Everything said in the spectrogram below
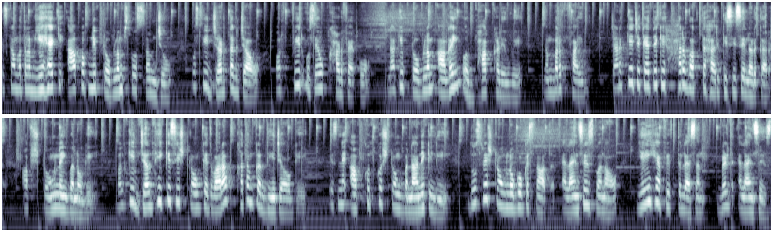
इसका मतलब यह है कि आप अपनी प्रॉब्लम्स को समझो, उसकी जड़ तक जाओ और फिर उसे उखाड़ फेंको, ना कि प्रॉब्लम आ गई और भाग खड़े हुए। नंबर फाइव चाणक्य जी कहते कि हर वक्त हर किसी से लड़कर आप स्ट्रॉन्ग नहीं बनोगे, बल्कि जल्द ही किसी स्ट्रॉन्ग के द्वारा ख़त्म कर दिए जाओगे। इसलिए आप खुद को स्ट्रॉन्ग बनाने के लिए दूसरे स्ट्रॉन्ग लोगों के साथ अलायंसेस बनाओ। यही है फिफ्थ लेसन बिल्ड अलायंसेस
